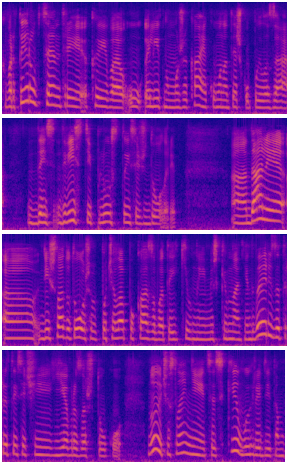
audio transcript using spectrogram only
квартиру в центрі Києва у елітному ЖК, яку вона теж купила за десь 200 плюс тисяч доларів. Далі дійшла до того, що почала показувати, які в неї міжкімнатні двері за 3 тисячі євро за штуку. Ну і численні цяцьки в вигляді там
